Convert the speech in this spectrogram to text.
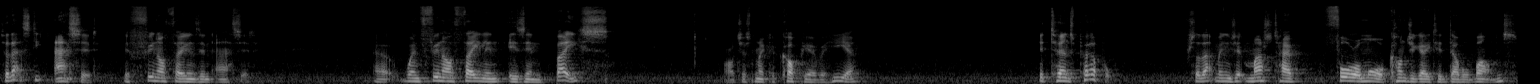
So that's the acid. If phenolphthalein is in acid, uh, when phenolphthalein is in base, I'll just make a copy over here. It turns purple. So that means it must have four or more conjugated double bonds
